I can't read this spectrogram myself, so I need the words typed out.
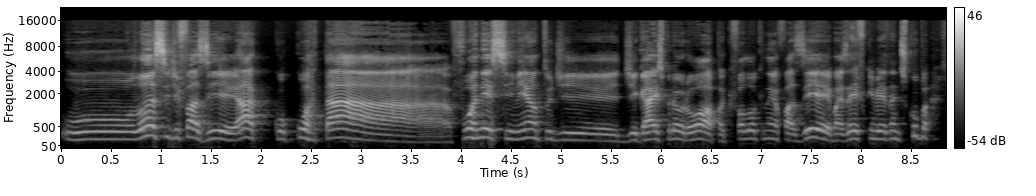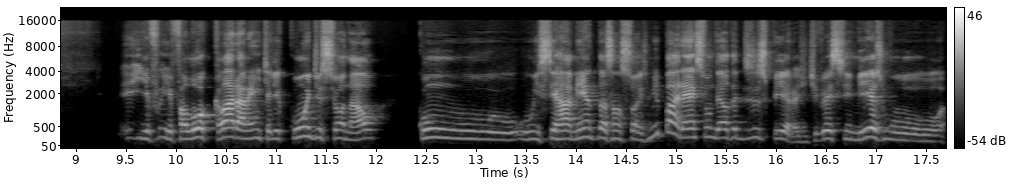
o lance de fazer, ah, cortar fornecimento de, de gás para a Europa, que falou que não ia fazer, mas aí fica inventando desculpa, e, e falou claramente ali condicional com o, o, encerramento das sanções. Me parece um delta de desespero. A gente viu esse mesmo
